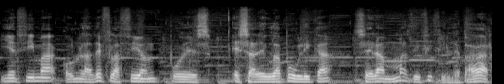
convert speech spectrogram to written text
y encima con la deflación, pues esa deuda pública será más difícil de pagar.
